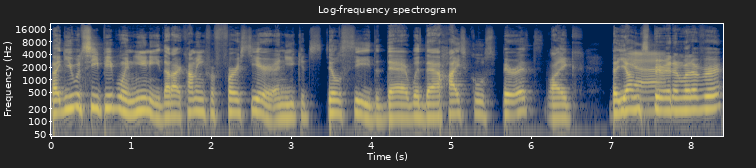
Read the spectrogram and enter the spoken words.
like you would see people in uni that are coming for first year, and you could still see that they're with their high school spirit, like the young Yeah. spirit and whatever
